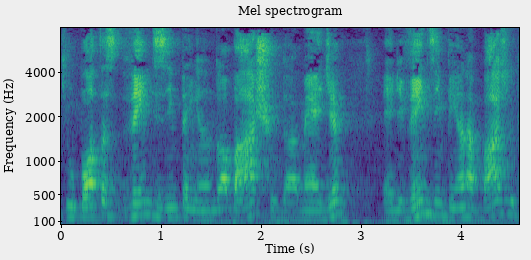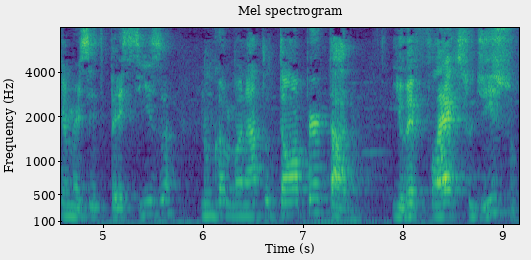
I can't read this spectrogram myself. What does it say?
que o Bottas vem desempenhando abaixo da média ele vem desempenhando abaixo do que a Mercedes precisa num campeonato tão apertado. E o reflexo disso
